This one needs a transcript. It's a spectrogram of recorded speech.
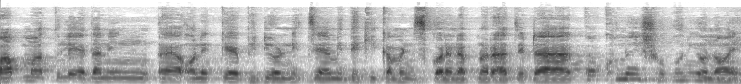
বাপ মা তুলে ইদানিং অনেক ভিডিওর নিচে আমি দেখি কমেন্টস করেন আপনারা, যেটা কখনোই শোভনীয় নয়।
